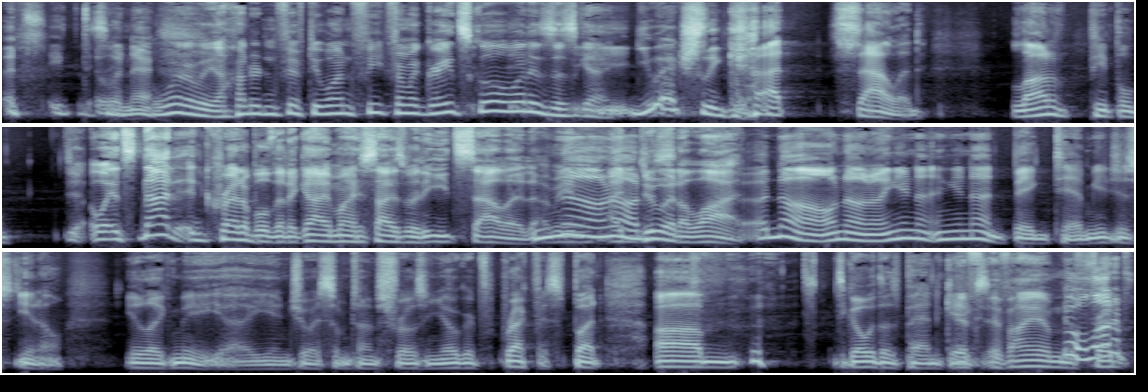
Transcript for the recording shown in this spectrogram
What's he doing there? what are we? 151 feet from a grade school? What is this guy? You actually got salad. A lot of people. Well, it's not incredible that a guy my size would eat salad. I mean, No, no, I do just- it a lot. Uh, no, no, no. You're not. You're not big, Tim. You just, you know, you're like me. Uh, you enjoy sometimes frozen yogurt for breakfast, but um, to go with those pancakes. If, if I am No, the a lot Fred, of-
